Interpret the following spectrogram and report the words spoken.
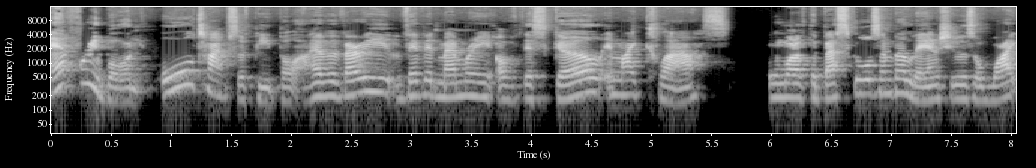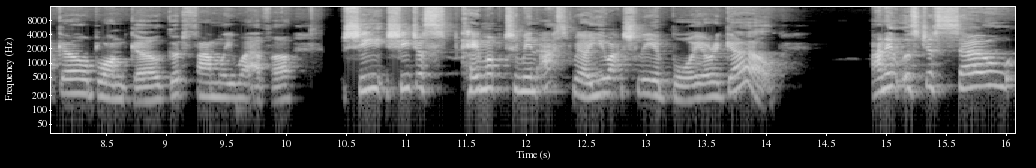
Everyone, all types of people. I have a very vivid memory of this girl in my class in one of the best schools in Berlin. She was a white girl, blonde girl, good family, whatever she she just came up to me and asked me, "Are you actually a boy or a girl?" And it was just so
